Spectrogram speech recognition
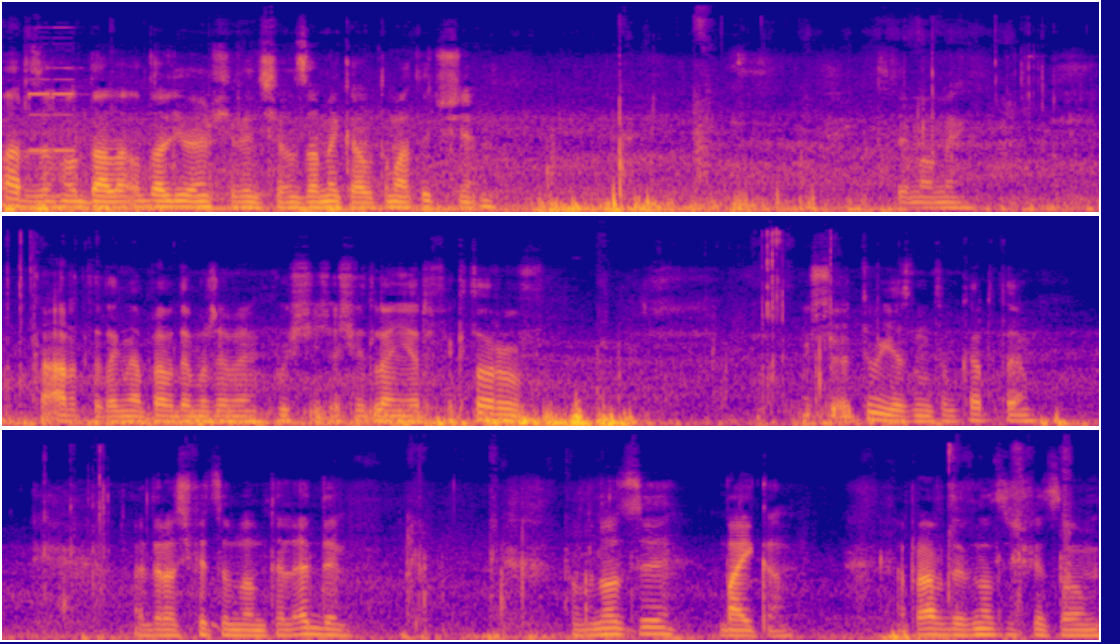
Bardzo oddala, oddaliłem się, więc się zamyka automatycznie. Tutaj mamy kartę, tak naprawdę możemy puścić oświetlenie reflektorów. Jeszcze tu jest na tą kartę. Ale teraz świecą nam te LEDy. W nocy bajka. Naprawdę w nocy świecą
